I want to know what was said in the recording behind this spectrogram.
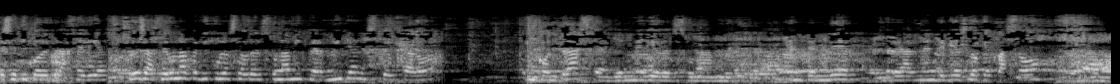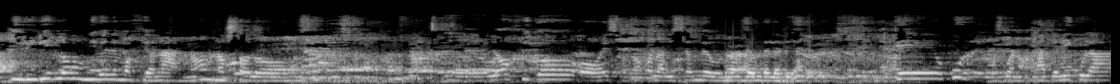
ese tipo de tragedias. Entonces, hacer una película sobre el tsunami permite al espectador encontrarse allí en medio del tsunami, entender realmente qué es lo que pasó y vivirlo a un nivel emocional, ¿no? No solo eh, lógico o eso, ¿no? Con la visión de un, de un. ¿Qué ocurre? Pues bueno, la película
